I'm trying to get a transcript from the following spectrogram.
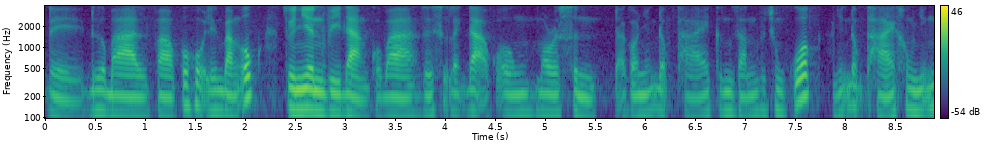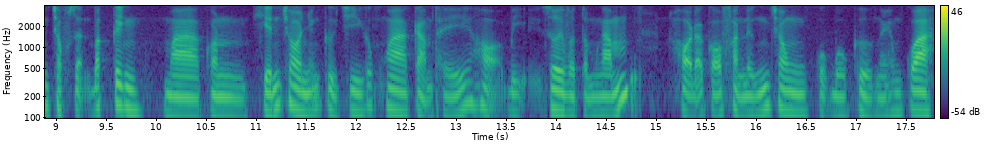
để đưa bà vào Quốc hội Liên bang Úc. Tuy nhiên vì đảng của bà dưới sự lãnh đạo của ông Morrison đã có những động thái cứng rắn với Trung Quốc, những động thái không những chọc giận Bắc Kinh mà còn khiến cho những cử tri gốc Hoa cảm thấy họ bị rơi vào tầm ngắm. Họ đã có phản ứng trong cuộc bầu cử ngày hôm qua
